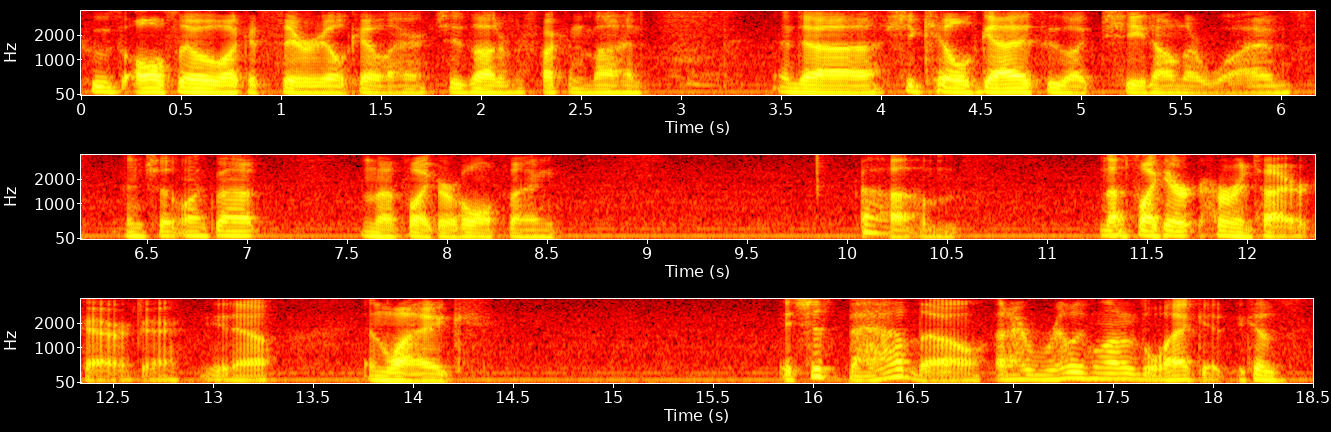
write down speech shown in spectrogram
who's also like a serial killer. She's out of her fucking mind. And uh, she kills guys who like cheat on their wives and shit like that. And that's like her whole thing. Um that's like her her entire character, you know. And like it's just bad though, and I really wanted to like it because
